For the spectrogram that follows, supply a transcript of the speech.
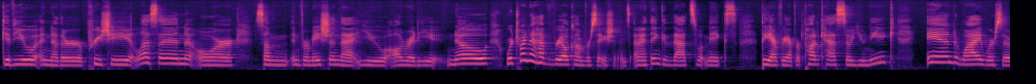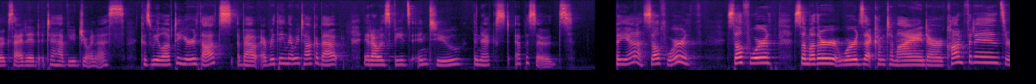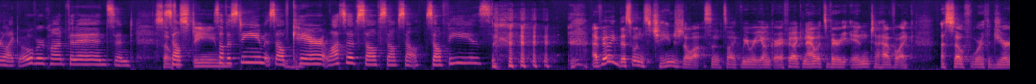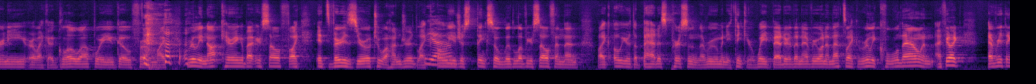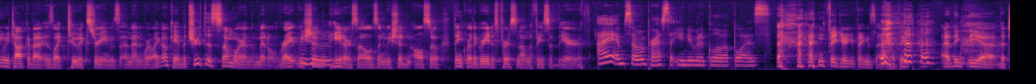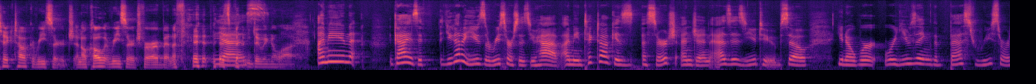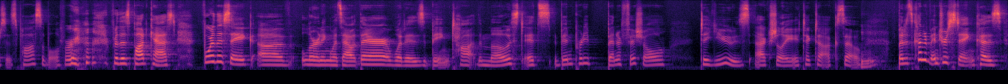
give you another preachy lesson or some information that you already know. We're trying to have real conversations. And I think that's what makes the Every Effort podcast so unique and why we're so excited to have you join us because we love to hear your thoughts about everything that we talk about. It always feeds into the next episodes. But yeah, self worth. Self worth, some other words that come to mind are confidence or like overconfidence and Self-esteem. Self esteem, mm-hmm. self care, lots of self, self, self, selfies. I feel like this one's changed a lot since like we were younger. I feel like now it's very in to have like a self-worth journey or like a glow up where you go from like really not caring about yourself like it's very 0 to a 100 like oh, Yeah. oh you just think so little of yourself and then like oh you're the baddest person in the room and you think you're way better than everyone and that's like really cool now and I feel like everything we talk about is like two extremes and then we're like okay the truth is somewhere in the middle right we shouldn't hate ourselves and we shouldn't also think we're the greatest person on the face of the earth I am so impressed that you knew what a glow up was. I'm figuring things out. I think I think the uh, the TikTok research, and I'll call it research for our benefit, has Yes. been doing a lot. I mean, guys, if you got to use the resources you have. I mean, TikTok is a search engine as is YouTube. So, you know, we're we're using the best resources possible for for this podcast for the sake of learning what's out there, what is being taught the most. It's been pretty beneficial to use actually TikTok. So, mm-hmm. but it's kind of interesting cuz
